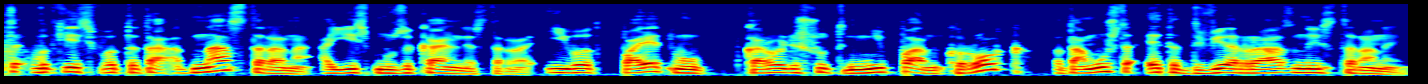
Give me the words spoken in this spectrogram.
Вот, вот есть вот эта одна сторона, а есть музыкальная сторона. И вот поэтому Король и Шут не панк-рок, потому что это две разные стороны.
